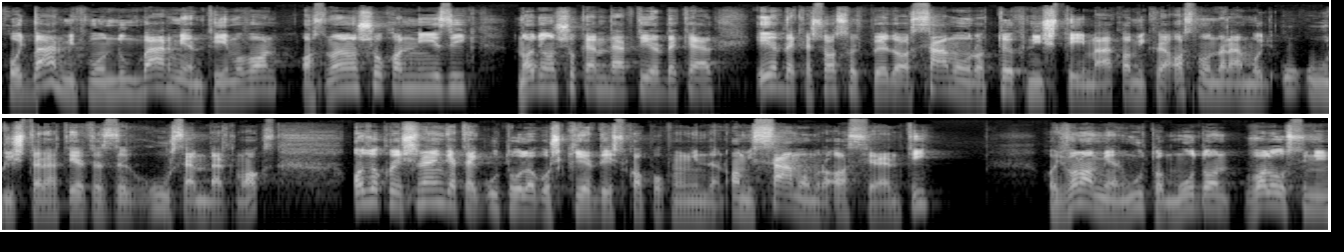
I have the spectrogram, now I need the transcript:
hogy bármit mondunk, bármilyen téma van, azt nagyon sokan nézik, nagyon sok embert érdekel. Érdekes az, hogy például a számomra tök nis témák, amikre azt mondanám, hogy úristen, hát ért, ez 20 embert max, azokra is rengeteg utólagos kérdést kapok meg minden, ami számomra azt jelenti, hogy valamilyen úton, módon valószínű,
